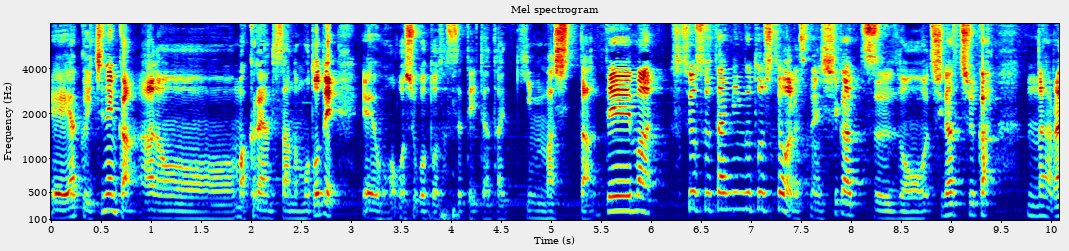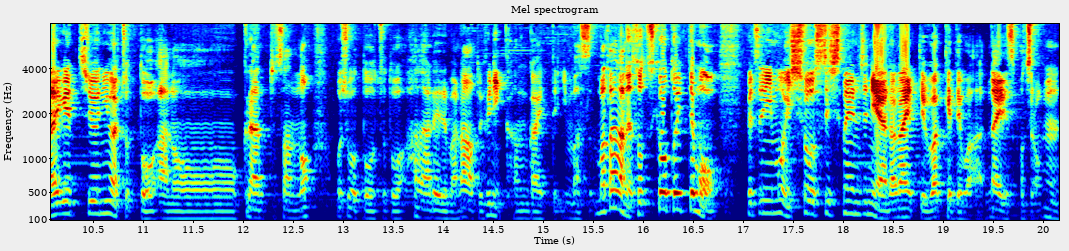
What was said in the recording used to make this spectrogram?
えー約1年間、あのーまあ、クライアントさんのもとで、えーお仕事をさせていただきました。で、まあ、卒業するタイミングとしてはですね、4月の、4月中か、なんか来月中にはちょっと、あのクライアントさんのお仕事をちょっと離れればなというふうに考えています。まあ、ただね、卒業といっても、別にもう一生システムエンジニアやらないというわけではないです、もちろん。うん。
